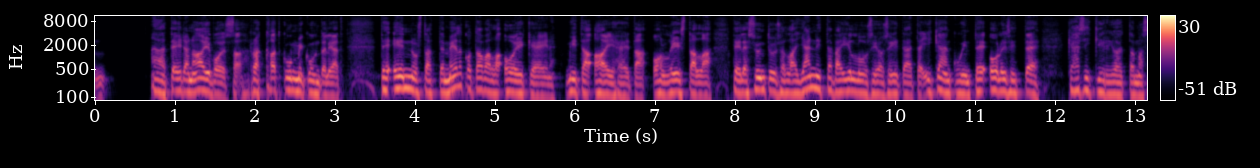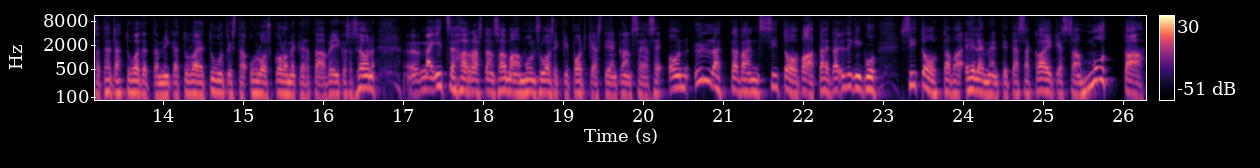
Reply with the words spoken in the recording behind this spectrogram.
teidän aivoissa, rakkaat kummikuuntelijat, te ennustatte melko tavalla oikein, mitä aiheita on listalla. Teille syntyy sellainen jännittävä illuusio siitä, että ikään kuin te olisitte käsikirjoittamassa tätä tuotetta, mikä tulee tuutista ulos kolme kertaa viikossa. Se on, mä itse harrastan samaa mun suosikkipodcastien kanssa ja se on yllättävän sitova tai jotenkin kuin sitouttava elementti tässä kaikessa, mutta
